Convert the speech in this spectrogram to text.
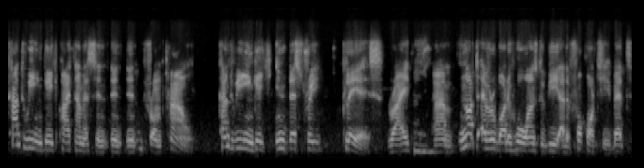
Can't we engage part-timers in, in, in, from town? Can't we engage industry players, right? Mm. Um, not everybody who wants to be at the faculty, but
